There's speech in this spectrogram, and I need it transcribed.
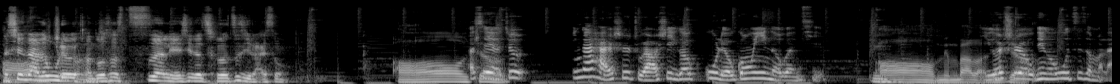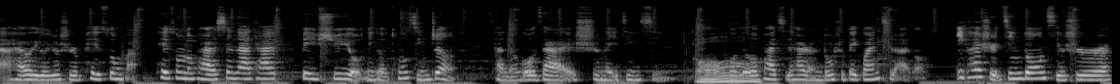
那现在的物流有很多是私人联系的车自己来送。哦，而且就应该还是主要是一个物流供应的问题。哦，明白了，一个是那个物资怎么来，还有一个就是配送嘛。配送的话，现在它必须有那个通行证才能够在室内进行，否则的哦，话，其他人都是被关起来的。一开始京东其实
